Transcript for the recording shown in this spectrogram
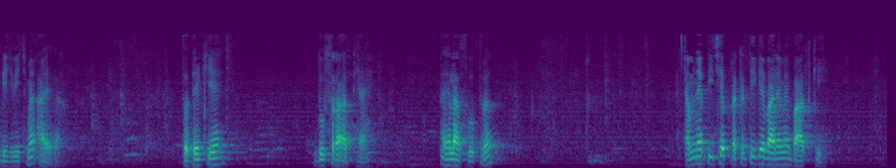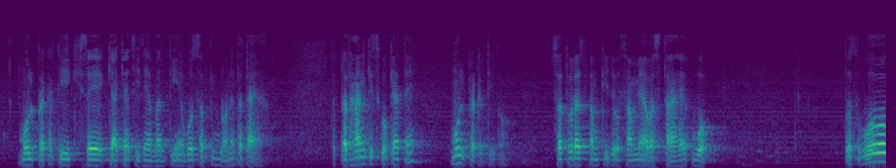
बीच बीच में आएगा। तो देखिए, दूसरा अध्याय, पहला सूत्र। हमने पीछे प्रकृति के बारे में बात की। मूल प्रकृति से क्या क्या चीज़ें बनती हैं, वो सब भी उन्होंने बताया। तो प्रधान किसको कहते हैं? मूल प्रकृति को। सत्वर स्तंभ की जो साम्य अवस्था है, वो। तो वो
